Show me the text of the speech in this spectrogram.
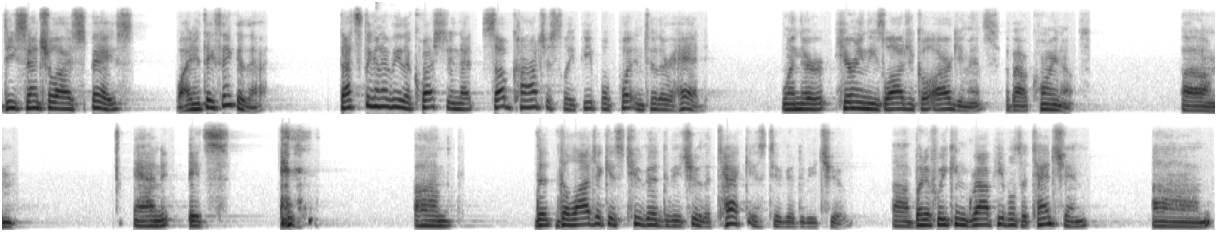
decentralized space why didn't they think of that? That's going to be the question that subconsciously people put into their head when they're hearing these logical arguments about koinos. Um, and it's um, the the logic is too good to be true. The tech is too good to be true. Uh, but if we can grab people's attention um,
